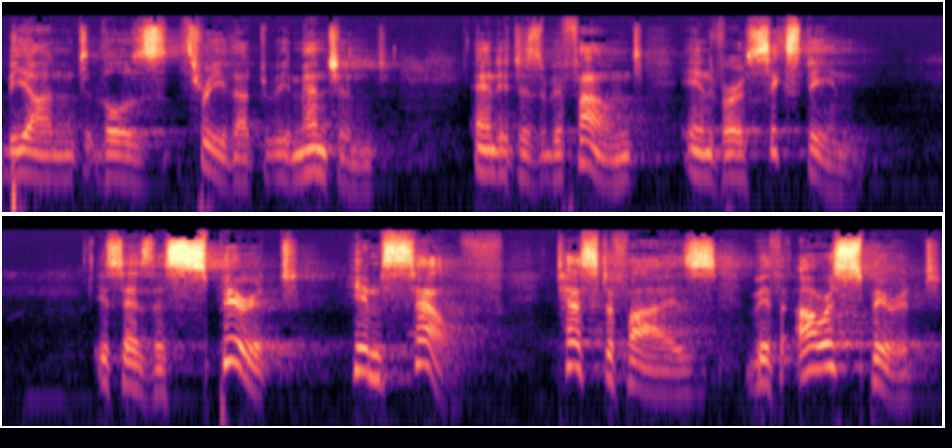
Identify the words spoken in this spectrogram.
beyond those three that we mentioned. And it is to be found in verse 16. It says, The Spirit Himself testifies with our spirit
